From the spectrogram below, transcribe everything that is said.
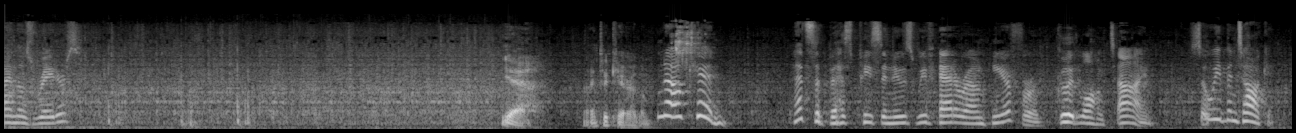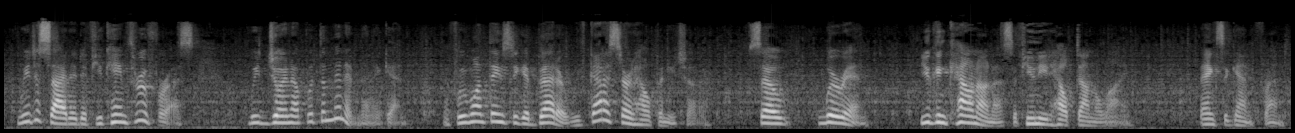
find those raiders? Yeah, I took care of them. No kidding. That's the best piece of news we've had around here for a good long time. So we've been talking. We decided if you came through for us, we'd join up with the Minutemen again. If we want things to get better, we've got to start helping each other. So, we're in. You can count on us if you need help down the line. Thanks again, friend.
